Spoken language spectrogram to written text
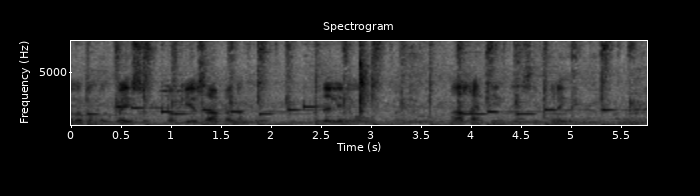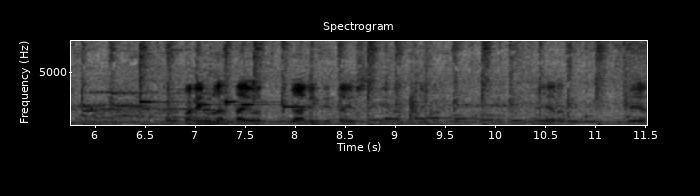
naman kung magpaisip, pakiusapan ako. Madali naman nakakaintindi siyempre. Pero pareho lang tayo at galing din tayo sa hirap, di ba? Mahirap. Kaya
